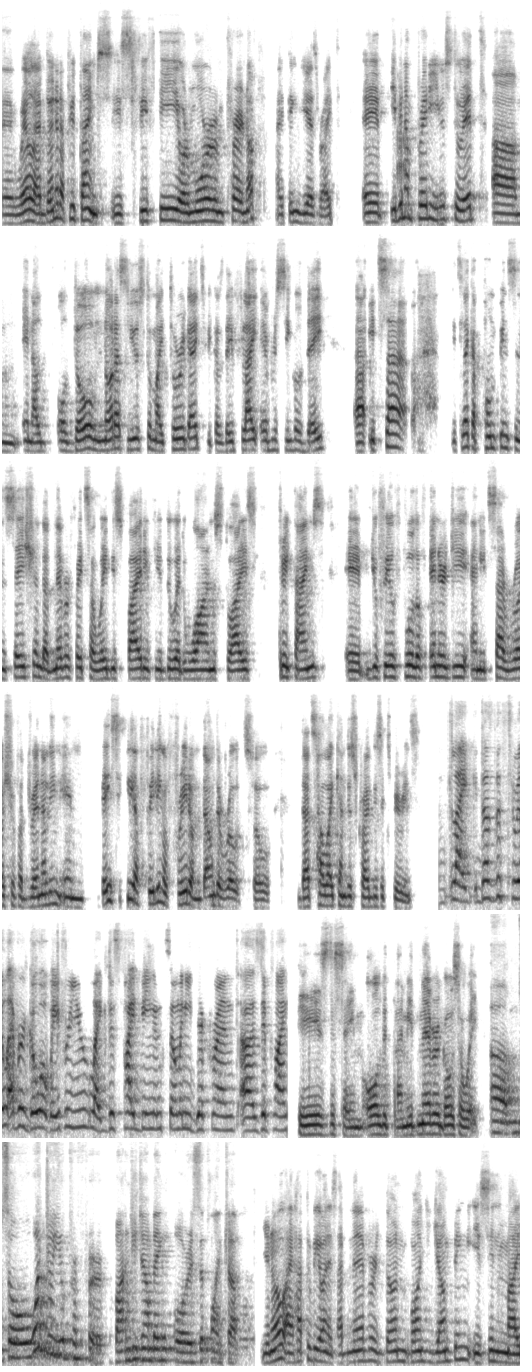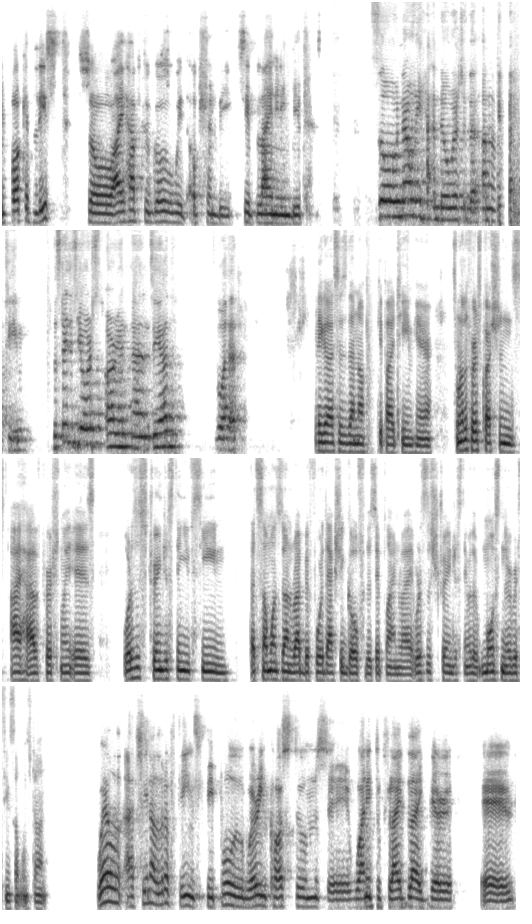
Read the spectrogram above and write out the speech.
Uh, well, I've done it a few times. Is 50 or more fair enough? I think yes, right? Uh, even I'm pretty used to it. Um, and I'll, although not as used to my tour guides because they fly every single day, uh, it's a it's like a pumping sensation that never fades away, despite if you do it once, twice, three times. Uh, you feel full of energy and it's a rush of adrenaline and basically a feeling of freedom down the road. So that's how I can describe this experience. Like, does the thrill ever go away for you? Like, despite being in so many different uh, zip lines? It is the same all the time. It never goes away. Um, so, what do you prefer, bungee jumping or zipline travel? You know, I have to be honest. I've never done bungee jumping. It's in my bucket list, so I have to go with option B, zip lining indeed. So now we hand over to the unoccupied team. The stage is yours, Aryan and Zeyad. Go ahead. Hey guys, this is the unoccupied team here. So one of the first questions I have personally is, what is the strangest thing you've seen that someone's done right before they actually go for the zip line right? What is the strangest thing or the most nervous thing someone's done? Well, I've seen a lot of things. People wearing costumes, uh, wanting to fly like their uh,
